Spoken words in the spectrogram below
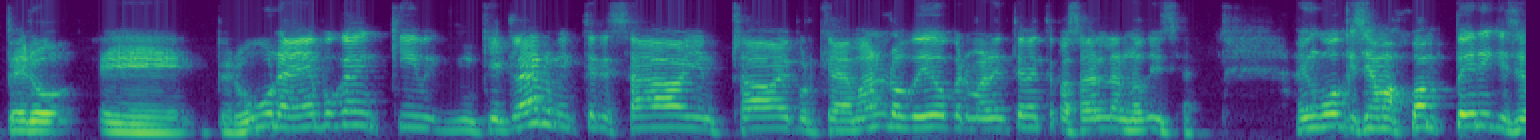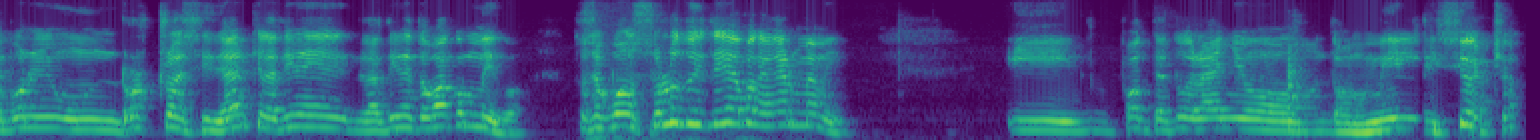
Pero, eh, pero hubo una época en que, claro, me interesaba y entraba, y porque además lo veo permanentemente pasar en las noticias. Hay un juego que se llama Juan Pérez que se pone un rostro de Zidane que la tiene, la tiene tomada conmigo. Entonces Juan solo tuitea para cagarme a mí. Y ponte tú el año 2018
